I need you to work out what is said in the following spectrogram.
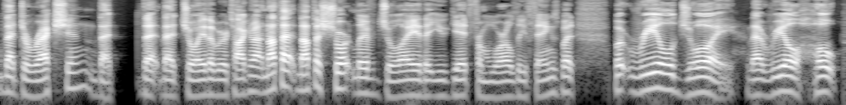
that direction, that that that joy that we were talking about. Not that not the short-lived joy that you get from worldly things but but real joy that real hope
